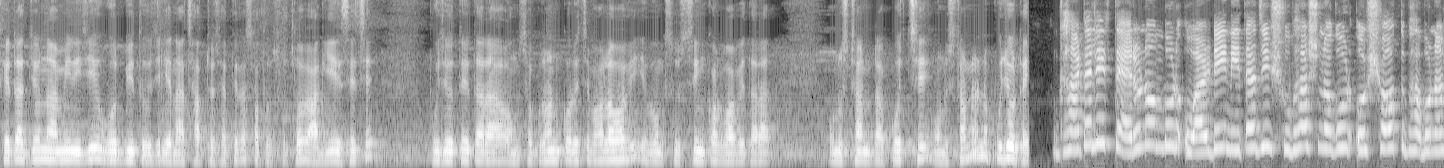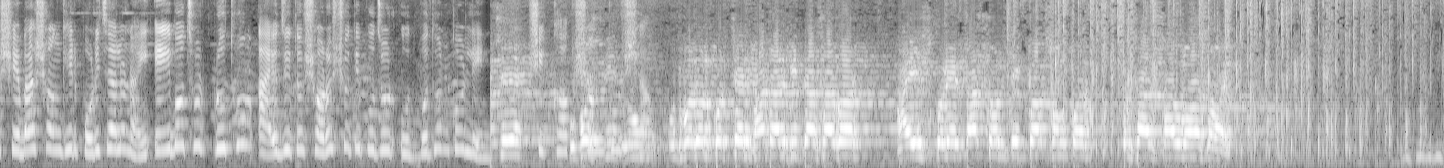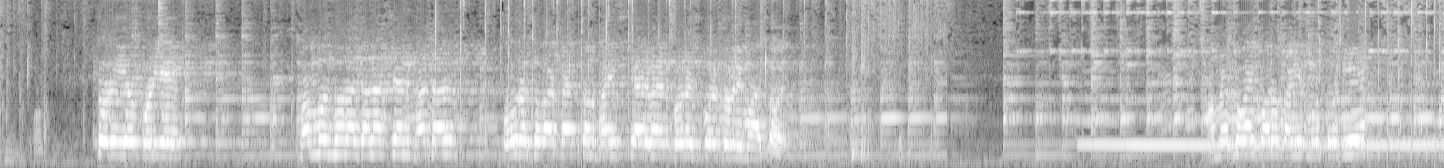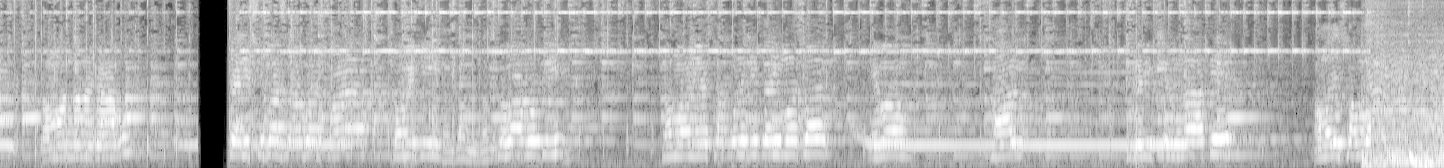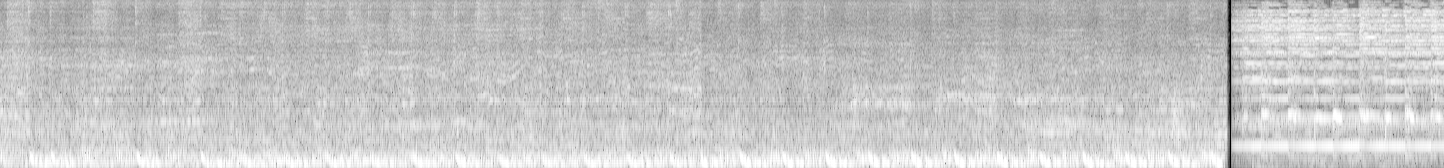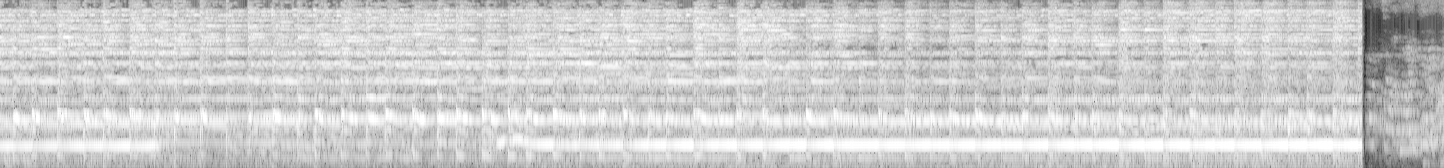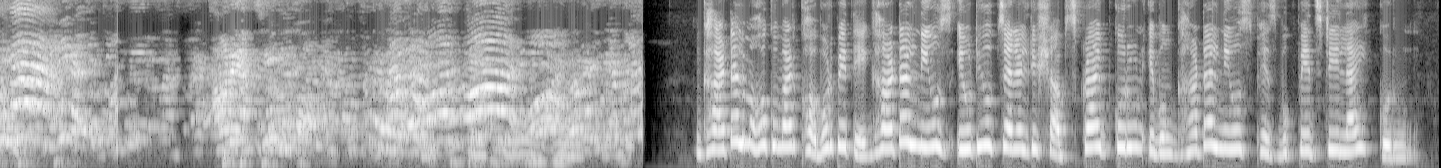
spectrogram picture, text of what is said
সেটার জন্য আমি নিজেও গর্বিত যে না, ছাত্রছাত্রীরা স্বতঃস্ফূর্তভাবে আগিয়ে এসেছে। পুজোতে তারা অংশগ্রহণ করেছে ভালোভাবে এবং সুশৃঙ্খলভাবে তারা অনুষ্ঠানটা করছে। অনুষ্ঠানটা না পুজোটাই। ঘাটালের ১৩ নম্বর ওয়ার্ডে নেতাজি সুভাষনগর ও সৎ ভাবনা সেবা সংঘের পরিচালনায় এই বছর প্রথম আয়োজিত সরস্বতী পুজোর উদ্বোধন করলেন শিক্ষক শঙ্কর সাউ। উদ্বোধন করছেন ঘাটাল বিদ্যাসাগর হাই স্কুলের প্রাক্তন শিক্ষক শঙ্কর প্রসাদ সাউ মহাশয়। করিয়ে সম্বর্ধনা জানাচ্ছেন ঘাটাল পৌরসভার প্রাক্তন ভাইস চেয়ারম্যান গণেশ বরদলৈ মহাশয়। আমরা সবাই করতালির মধ্য দিয়ে। সম্বন্ধনা জানাব। কমিটি সভাপতি, সম্মানীয় স্বপন অধিকারী মহাশয় এবং সাল আমাদের সম্ভব ঘাটাল মহকুমার খবর পেতে ঘাটাল নিউজ ইউটিউব চ্যানেলটি সাবস্ক্রাইব করুন এবং ঘাটাল নিউজ ফেসবুক পেজটি লাইক করুন।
